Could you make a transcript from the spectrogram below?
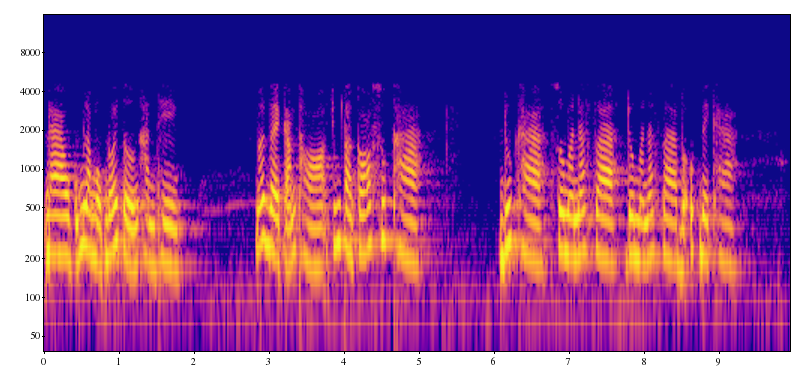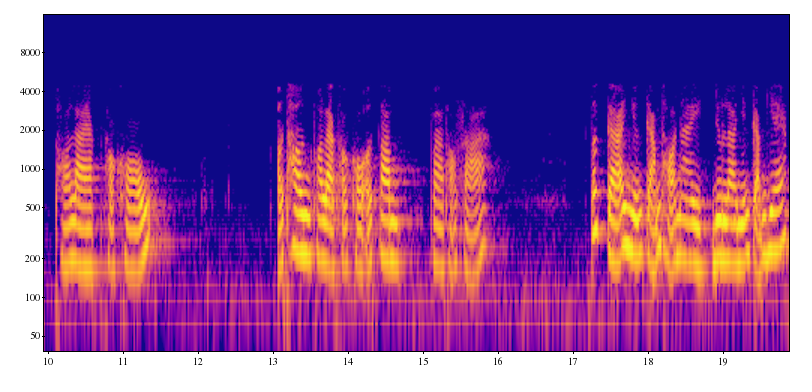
Đau cũng là một đối tượng hành thiền. Nói về cảm thọ, chúng ta có Sukha, Dukkha, somanasa domanasa và Ubbeka. Thọ lạc, thọ khổ. Ở thân, thọ lạc, thọ khổ ở tâm và thọ xả. Tất cả những cảm thọ này đều là những cảm giác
